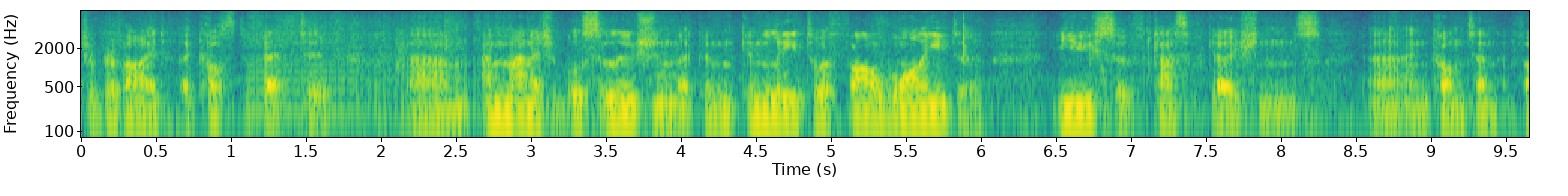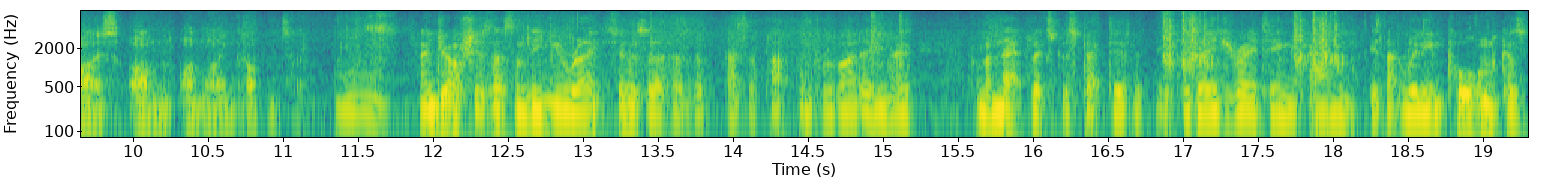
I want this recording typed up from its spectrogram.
to provide a cost-effective um, and manageable solution that can, can lead to a far wider use of classifications uh, and content advice on online content. Mm. And Josh, is that something you rate to as a, as a, as a platform provider? You know, from a Netflix perspective, is age rating, and is that really important? Because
